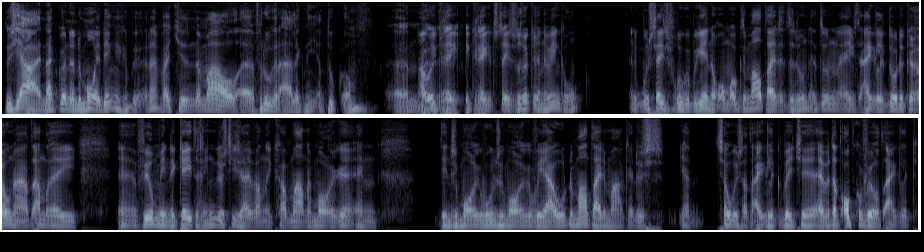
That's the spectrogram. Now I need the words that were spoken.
Dus ja, en dan kunnen er mooie dingen gebeuren. Wat je normaal uh, vroeger eigenlijk niet aan toe kon. Um, nou, ik kreeg, ik kreeg het steeds drukker in de winkel. En ik moest steeds vroeger beginnen om ook de maaltijden te doen. En toen heeft eigenlijk door de corona het André uh, veel minder catering. Dus die zei van ik ga maandagmorgen en dinsdagmorgen, woensdagmorgen voor jou de maaltijden maken. Dus ja, zo is dat eigenlijk een beetje, hebben we dat opgevuld eigenlijk.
